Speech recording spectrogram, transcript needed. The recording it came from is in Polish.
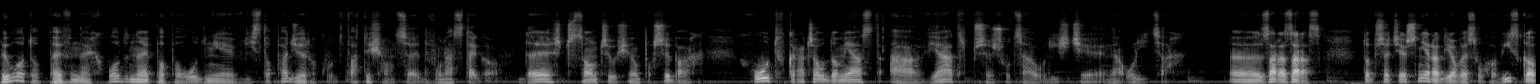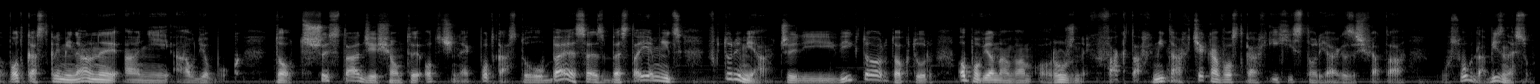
Było to pewne chłodne popołudnie w listopadzie roku 2012. Deszcz sączył się po szybach, chłód wkraczał do miast, a wiatr przerzucał liście na ulicach. E, zaraz, zaraz. To przecież nie radiowe słuchowisko, podcast kryminalny ani audiobook. To 310 odcinek podcastu BSS bez tajemnic, w którym ja, czyli Wiktor Doktor, opowiadam Wam o różnych faktach, mitach, ciekawostkach i historiach ze świata usług dla biznesu.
